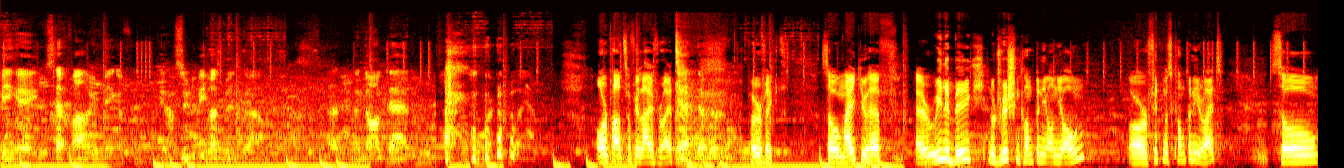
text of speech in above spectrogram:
being a stepfather, and being a you know soon-to-be husband, um, a, a dog dad. all parts of who I am. All parts of your life, right? Yeah, definitely. Perfect. So, Mike, you have a really big nutrition company on your own, or fitness company, right? So,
